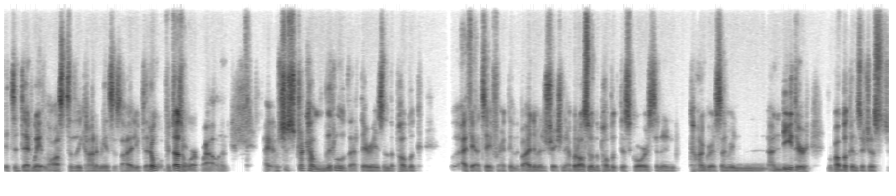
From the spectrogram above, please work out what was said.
it's a dead weight loss to the economy and society if they don't, if it doesn't work well. And I, I'm just struck how little of that there is in the public I think I'd say frankly in the Biden administration now, but also in the public discourse and in Congress. I mean, neither Republicans are just,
